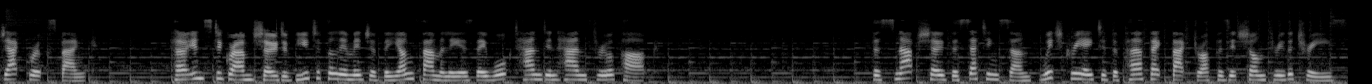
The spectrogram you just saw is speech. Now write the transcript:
Jack Brooksbank. Her Instagram showed a beautiful image of the young family as they walked hand in hand through a park. The snap showed the setting sun, which created the perfect backdrop as it shone through the trees.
